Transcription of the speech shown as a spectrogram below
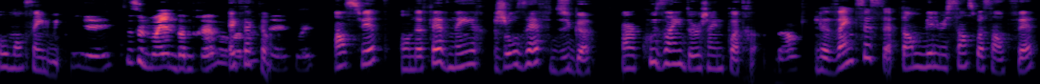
au Mont-Saint-Louis. Yeah. Ça, c'est une moyenne bonne preuve. Exactement. dire, mais ouais. Ensuite, on a fait venir Joseph Dugas, un cousin d'Eugène Poitras. Bon. Le 26 septembre 1867,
